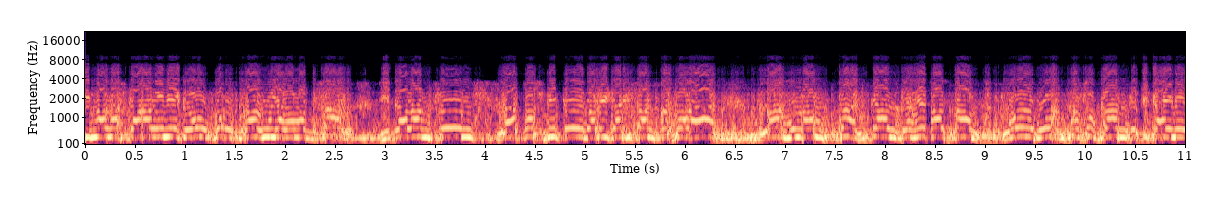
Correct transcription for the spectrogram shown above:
di mana sekarang ini kelompok perahu yang amat besar di dalam zon 100 meter dari garisan permulaan telah menampakkan kehebatan dua buah pasukan ketika ini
